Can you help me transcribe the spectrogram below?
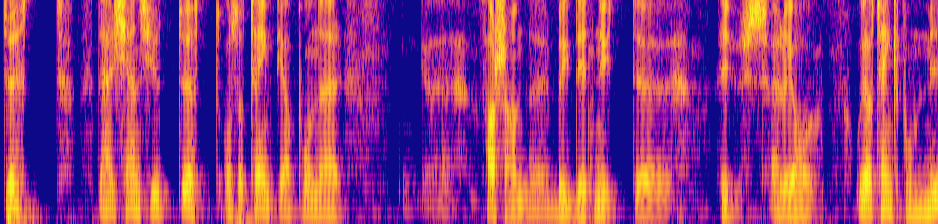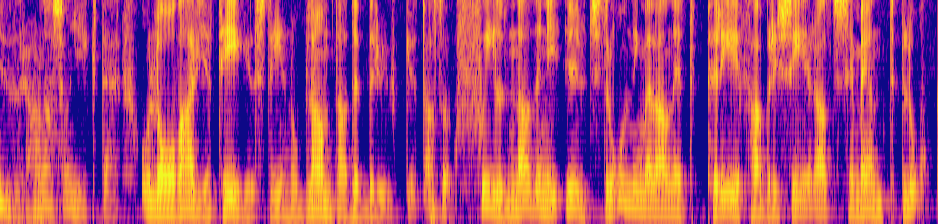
dött. Det här känns ju dött. Och så tänkte jag på när eh, farsan eh, byggde ett nytt hus. Eller jag, och jag tänker på murarna som gick där och la varje tegelsten och blandade bruket. Alltså skillnaden i utstrålning mellan ett prefabricerat cementblock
